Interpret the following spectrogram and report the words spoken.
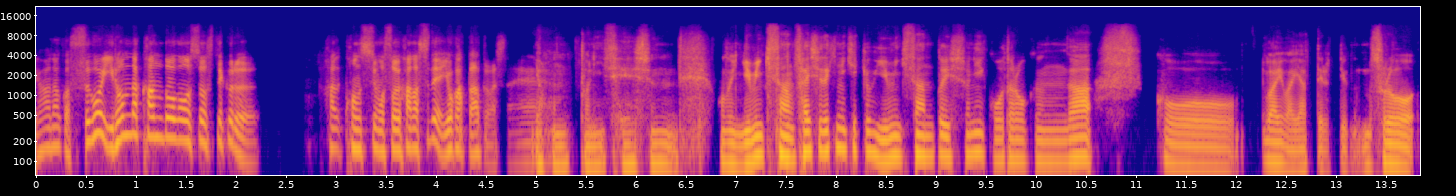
いやー、なんかすごいいろんな感動が押し寄せてくる、は今週もそういう話でよかったなと思いましたね。いや、本当に青春、本当に弓木さん、最終的に結局弓木さんと一緒に孝太郎くんが、こう、ワイワイやってるっていう、それを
